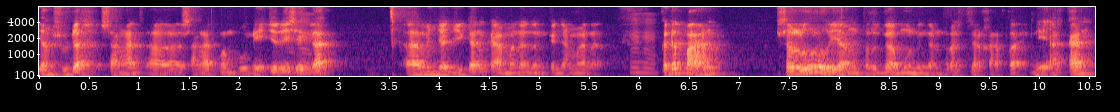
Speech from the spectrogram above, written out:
yang sudah sangat uh, sangat mumpuni jadi hmm. sehingga uh, menjanjikan keamanan dan kenyamanan. Hmm. Ke depan seluruh yang tergabung dengan Transjakarta ini akan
